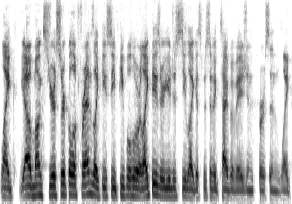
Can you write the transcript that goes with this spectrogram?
Like yeah, amongst your circle of friends, like do you see people who are like these or you just see like a specific type of Asian person like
